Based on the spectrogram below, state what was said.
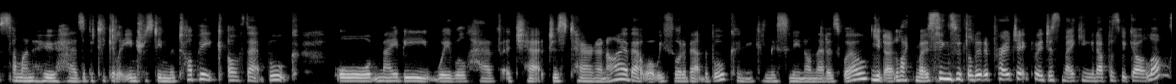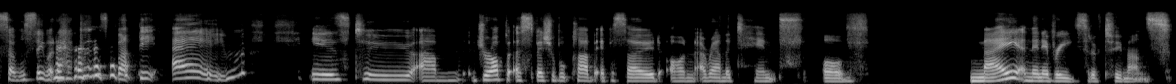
someone who has a particular interest in the topic of that book, or maybe we will have a chat, just Taryn and I, about what we thought about the book, and you can listen in on that as well. You know, like most things with the Lydia Project, we're just making it up as we go along, so we'll see what happens. but the aim is to um, drop a special book club episode on around the 10th of May and then every sort of two months.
